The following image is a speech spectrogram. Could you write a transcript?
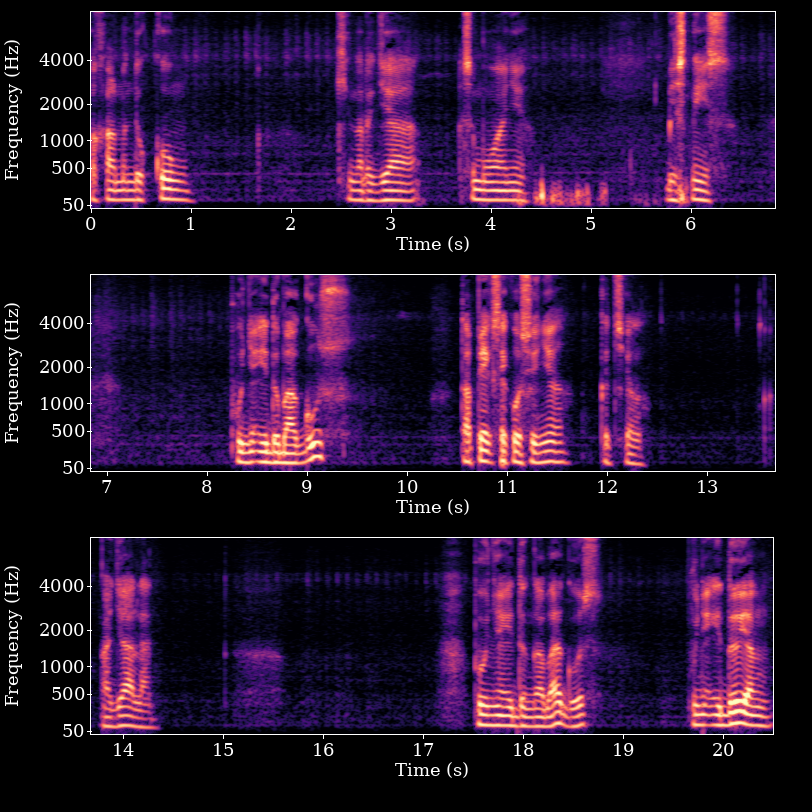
bakal mendukung kinerja semuanya. Bisnis. Punya ide bagus tapi eksekusinya kecil. Nggak jalan. Punya ide nggak bagus punya ide yang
